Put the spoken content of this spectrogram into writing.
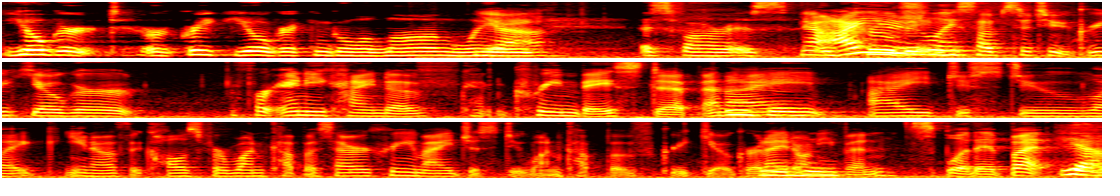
yogurt or Greek yogurt can go a long way yeah. as far as. Now, improving. I usually substitute Greek yogurt for any kind of cream based dip and mm-hmm. i i just do like you know if it calls for one cup of sour cream i just do one cup of greek yogurt mm-hmm. i don't mm-hmm. even split it but yeah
